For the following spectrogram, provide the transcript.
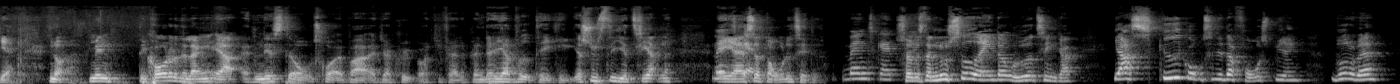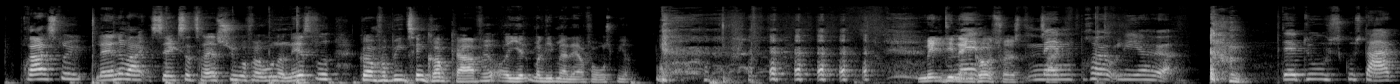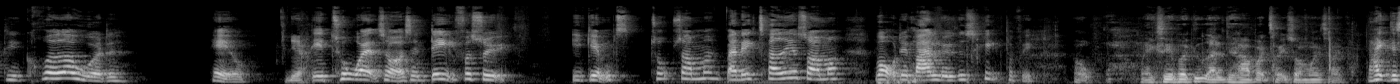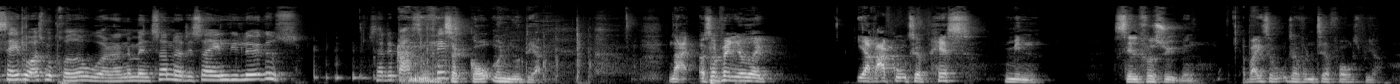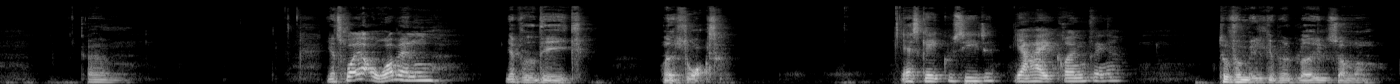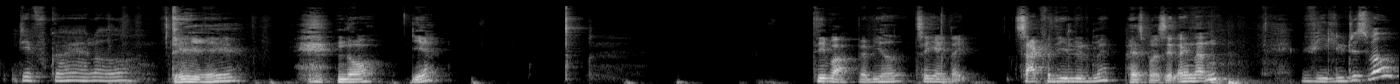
Ja, nå, men det korte og det lange er, at næste år tror jeg bare, at jeg køber de færdige planter. Jeg ved det ikke helt. Jeg synes, det er irriterende, Men at jeg er så dårlig til det. Men skat, Så hvis der nu sidder en derude og tænker, jeg er skidegod til det der forspiring, ved du hvad? Præstø, Landevej, 66, 4700 Næstved, kom forbi til en kop kaffe og hjælp mig lige med at lære forspire. Meld din ankomst først. Tak. Men prøv lige at høre. da du skulle starte din krydderurte have, Ja. det tog altså også en del forsøg igennem to sommer. Var det ikke tredje sommer, hvor det bare lykkedes helt perfekt? Oh, jeg er ikke sikker på, at jeg gider alt det her arbejde tre sommer i træk. Nej, det sagde du også med krydderurterne, men så når det så endelig lykkedes, så er det bare så fedt. Så går man jo der. Nej, og så fandt jeg ud af, jeg er ret god til at passe min selvforsyning. Jeg er bare ikke så god til at få den til at forspire. Øhm. Jeg tror, jeg er overvandet. Jeg ved det ikke. Noget stort. Jeg skal ikke kunne sige det. Jeg har ikke grønne fingre. Du får mælkebølblad hele sommeren. Det gør jeg allerede. Det Nå, ja. Det var, hvad vi havde til jer i dag. Tak fordi I lyttede med. Pas på jer selv og hinanden. Vi lyttes ved.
